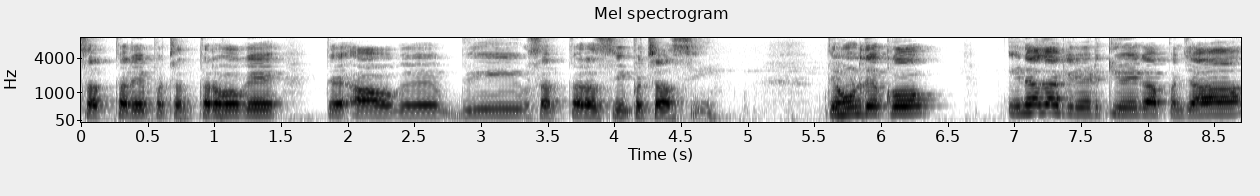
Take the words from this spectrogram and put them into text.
ਸੱਤਰ ਇਹ 75 ਹੋ ਗਏ ਅਤੇ ਆਹ ਹੋ ਗਏ ਵੀਹ, ਸੱਤਰ, ਅੱਸੀ, ਪਚਾਸੀ। ਅਤੇ ਹੁਣ ਦੇਖੋ, ਇਹਨਾਂ ਦਾ ਗ੍ਰੇਡ ਕੀ ਹੋਏਗਾ? 50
